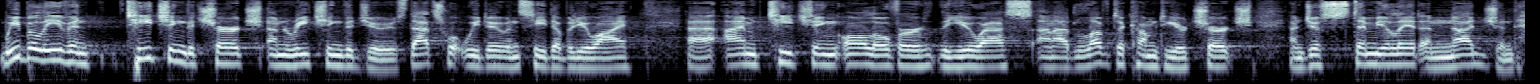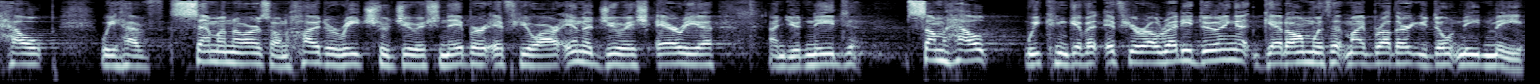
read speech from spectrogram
We believe in teaching the church and reaching the Jews. That's what we do in CWI. Uh, I'm teaching all over the US, and I'd love to come to your church and just stimulate and nudge and help. We have seminars on how to reach your Jewish neighbor. If you are in a Jewish area and you need some help, we can give it. If you're already doing it, get on with it, my brother. You don't need me.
